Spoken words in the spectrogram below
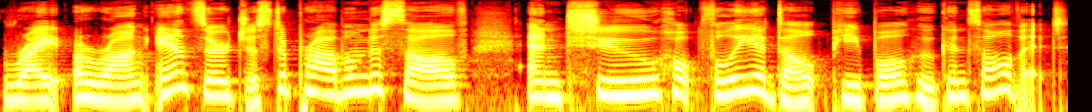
right or wrong answer, just a problem to solve and two, hopefully, adult people who can solve it.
